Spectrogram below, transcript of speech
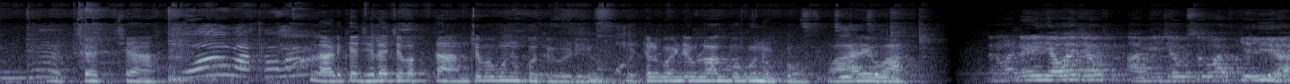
अच्छा अच्छा. लाडक्या झेलाचे बघता आमचे बघू नको तू व्हिडिओ विठ्ठल कोंडे ब्लॉग बघू नको. वा रे वा. तर मंडळी जेव्हा जेव आम्ही जेव सुरुवात केली हा.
